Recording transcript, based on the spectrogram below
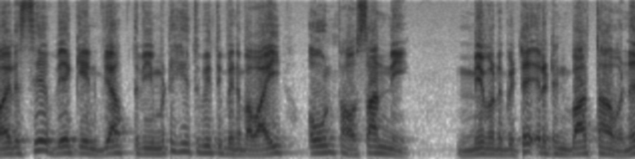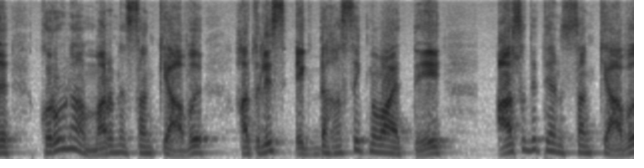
වෛරසය වේගයෙන් ව්‍යාප්ත වීමට හේතු වී තිබෙන බවයි ඔවුන් පවසන්නේ. මෙවන විට එරටින් වාර්තා වන කොරෝනා මරණ සංඛ්‍යාව 41000 ඉක්මවා ඇත්තේ ආසදිතයන් සංඛ්‍යාව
